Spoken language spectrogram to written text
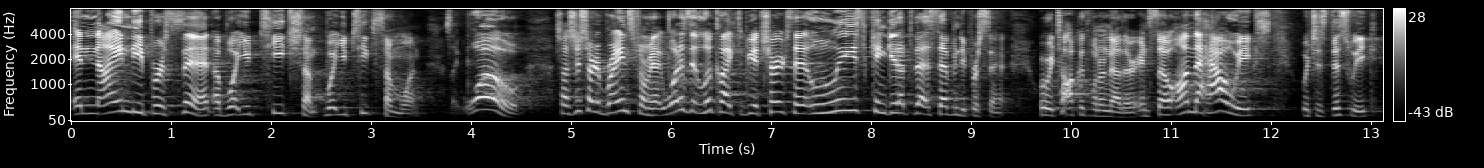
and 90% of what you teach some, what you teach someone. It's like, whoa. So I just started brainstorming, like, what does it look like to be a church that at least can get up to that 70% where we talk with one another? And so on the how weeks, which is this week,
